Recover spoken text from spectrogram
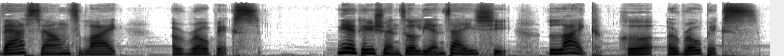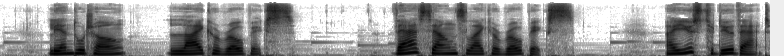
That sounds like aerobics. 你也可以选择连在一起，like 和 aerobics 连读成 like aerobics。that sounds like aerobics. I used to do that.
